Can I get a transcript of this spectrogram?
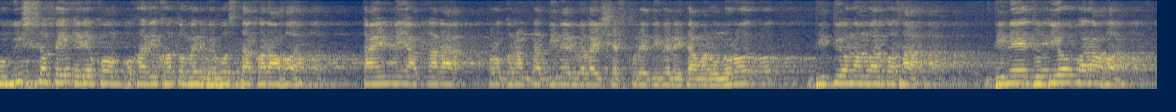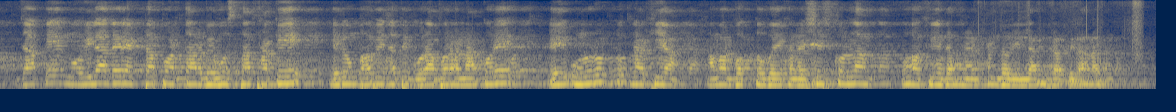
ভবিষ্যতে এরকম বোখারি খতমের ব্যবস্থা করা হয় কাইন্ডলি আপনারা প্রোগ্রামটা দিনের বেলায় শেষ করে দিবেন, এটা আমার অনুরোধ। দ্বিতীয় নাম্বার কথা, দিনে যদিও করা হয়, যাতে মহিলাদের একটা পর্দার ব্যবস্থা থাকে এরকমভাবে যাতে ঘোরাফেরা না করে, এই অনুরোধটুক রাখিয়া আমার বক্তব্য এখানে শেষ করলাম। ওয়াকিদ আলহামদুলিল্লাহ আলামিন।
